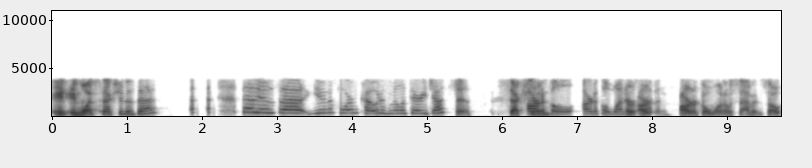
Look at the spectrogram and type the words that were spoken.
in, in what section is that? that is uh Uniform Code of Military Justice. Section Article Article one oh seven. Article 107. So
